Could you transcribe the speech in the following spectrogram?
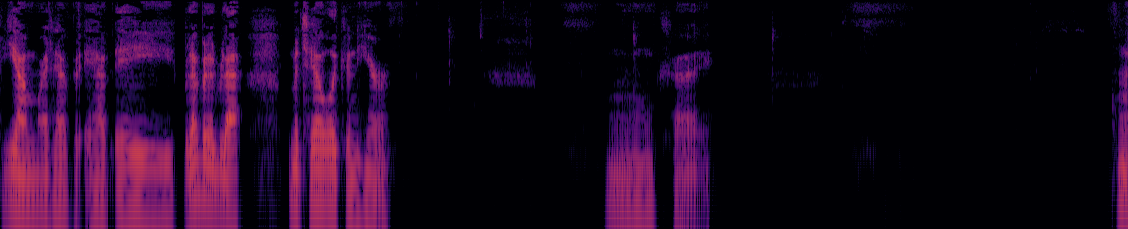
Yeah, I might have to add a blah, blah, blah, metallic in here. Okay. Hmm.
